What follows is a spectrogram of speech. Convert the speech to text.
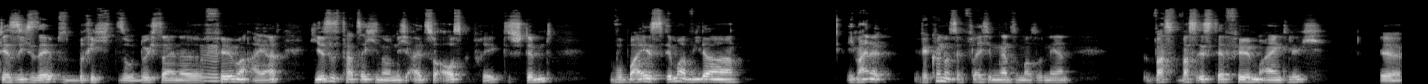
der sich selbst bricht, so durch seine Mhm. Filme eiert. Hier ist es tatsächlich noch nicht allzu ausgeprägt, das stimmt. Wobei es immer wieder, ich meine, wir können uns ja vielleicht im Ganzen mal so nähern. Was, was ist der Film eigentlich? Äh,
